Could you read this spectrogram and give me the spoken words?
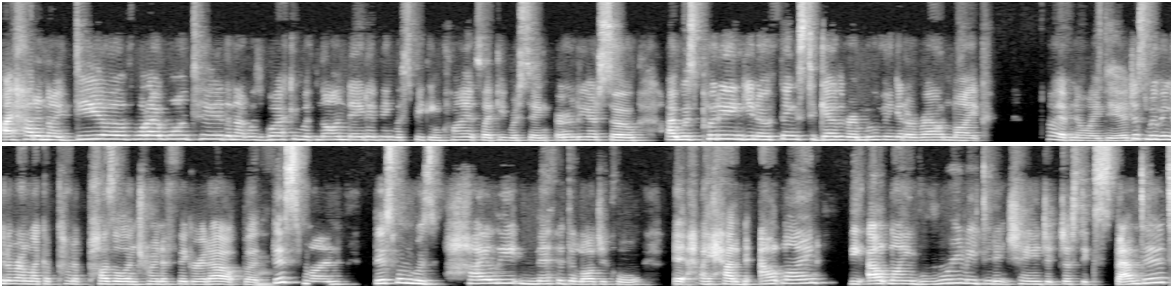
I had an idea of what I wanted, and I was working with non-native English speaking clients, like you were saying earlier. So I was putting, you know, things together and moving it around like I have no idea, just moving it around like a kind of puzzle and trying to figure it out. But mm. this one, this one was highly methodological. It, I had an outline. The outline really didn't change; it just expanded.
